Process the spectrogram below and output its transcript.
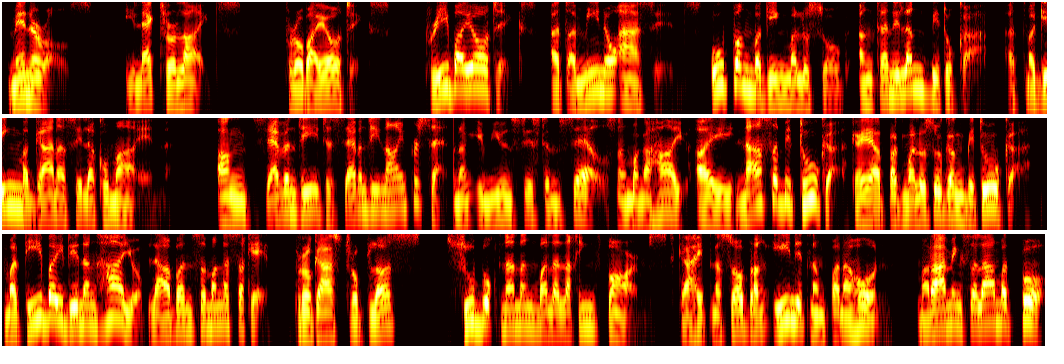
minerals, electrolytes, probiotics, prebiotics at amino acids upang maging malusog ang kanilang bituka at maging magana sila kumain. Ang 70 to 79% ng immune system cells ng mga hayop ay nasa bituka kaya pag malusog ang bituka, matibay din ang hayop laban sa mga sakit. Progastro Plus, subok na ng malalaking farms kahit na sobrang init ng panahon. Maraming salamat po.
